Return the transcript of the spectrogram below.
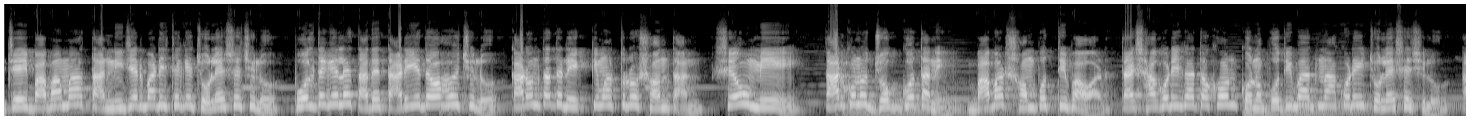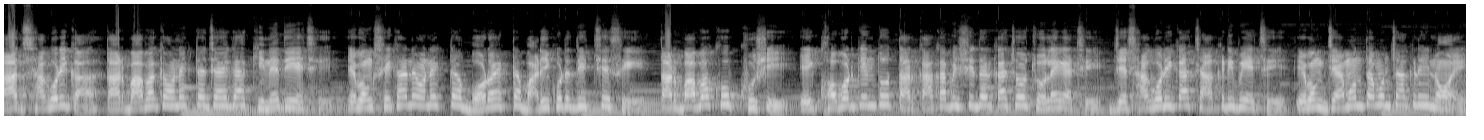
যেই বাবা মা তার নিজের বাড়ি থেকে চলে এসেছিল, বলতে গেলে তাদের তাড়িয়ে দেওয়া হয়েছিল, কারণ তাদের একটিমাত্র সন্তান, সেও মেয়ে। তার কোনো যোগ্যতা নেই, বাবার সম্পত্তি পাওয়ার। তাই সাগরিকা তখন কোনো প্রতিবাদ না করেই চলে এসেছিল। আজ সাগরিকা তার বাবাকে অনেকটা জায়গা কিনে দিয়েছে এবং সেখানে অনেকটা বড় একটা বাড়ি করে দিচ্ছে সে। তার বাবা খুব খুশি। এই খবর কিন্তু তার কাকা পিসিদের কাছেও চলে গেছে যে সাগরিকা চাকরি পেয়েছে এবং যেমন তেমন চাকরি নয়,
